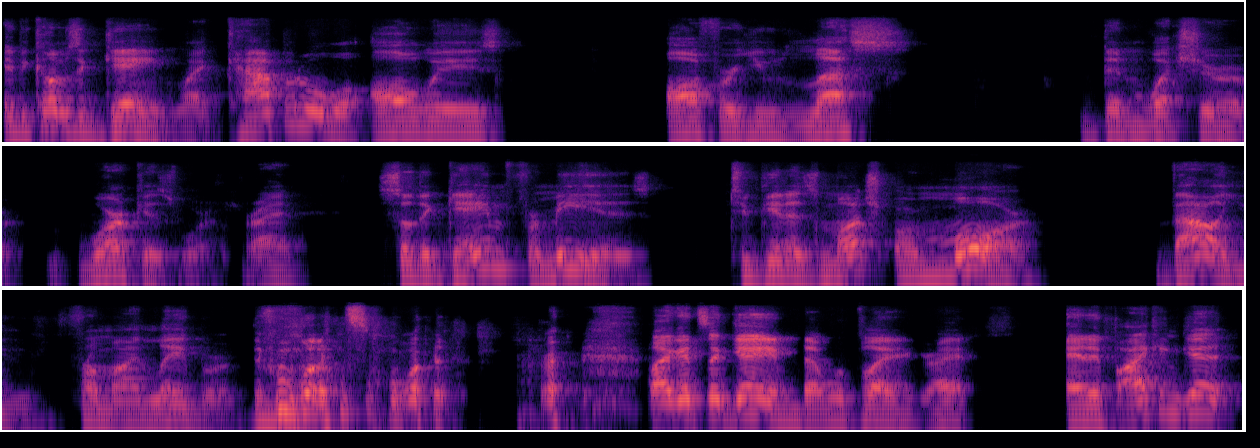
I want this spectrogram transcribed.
it becomes a game. Like capital will always offer you less than what your work is worth, right? So the game for me is to get as much or more value from my labor than what it's worth. Right? Like it's a game that we're playing, right? And if I can get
